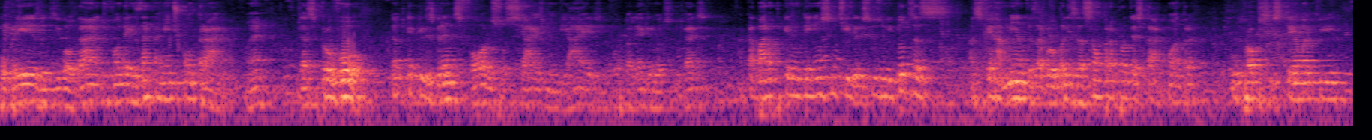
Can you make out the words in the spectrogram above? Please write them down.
pobreza, desigualdade, quando é exatamente o contrário. Não é? Já se provou, tanto que aqueles grandes fóruns sociais mundiais, em Porto Alegre e em outros lugares, acabaram porque não tem nenhum sentido. Eles usam de todas as, as ferramentas da globalização para protestar contra o próprio sistema que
